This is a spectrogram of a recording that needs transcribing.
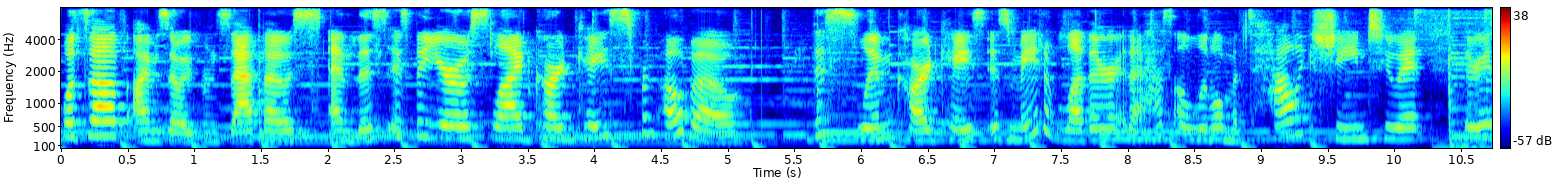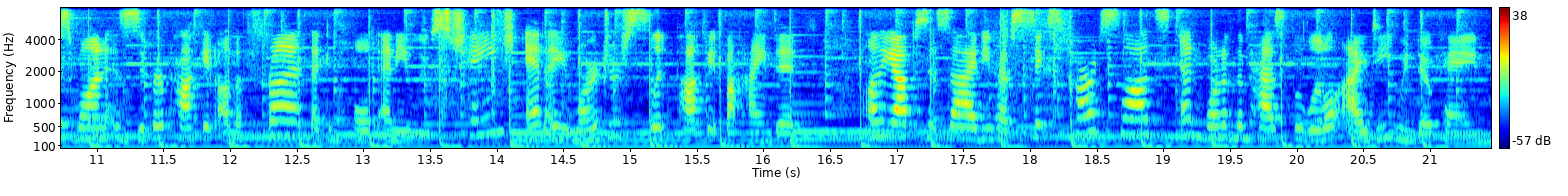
What's up? I'm Zoe from Zappos, and this is the Euro Slide card case from Hobo. This slim card case is made of leather that has a little metallic sheen to it. There is one zipper pocket on the front that can hold any loose change and a larger slip pocket behind it. On the opposite side, you have six card slots and one of them has the little ID window pane.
